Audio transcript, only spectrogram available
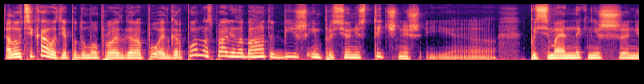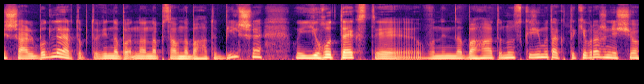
Але цікаво, от я подумав про Едгара По. Едгар По насправді набагато більш імпресіоністичніший е, письменник, ніж ніж Шарль Бодлер. Тобто він написав набагато більше. Його тексти вони набагато, ну, скажімо так, таке враження, що е,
